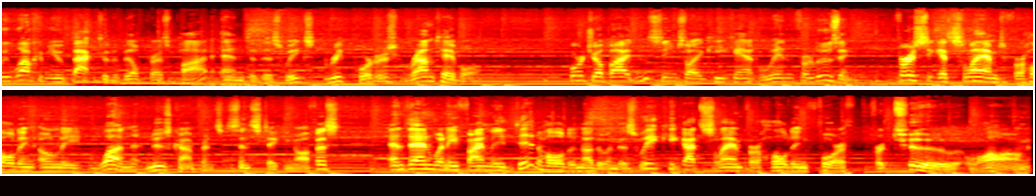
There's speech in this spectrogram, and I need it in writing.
We welcome you back to the Bill Press Pod and to this week's Reporters Roundtable. Poor Joe Biden seems like he can't win for losing. First, he gets slammed for holding only one news conference since taking office. And then, when he finally did hold another one this week, he got slammed for holding forth for two long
